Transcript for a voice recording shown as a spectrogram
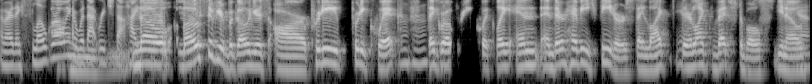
I mean, are they slow growing, or would that reach that height? No, most of your begonias are pretty pretty quick. Mhm. They grow pretty quickly, and and they're heavy feeders. They like Yeah. they're like vegetables. You know, Yeah.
